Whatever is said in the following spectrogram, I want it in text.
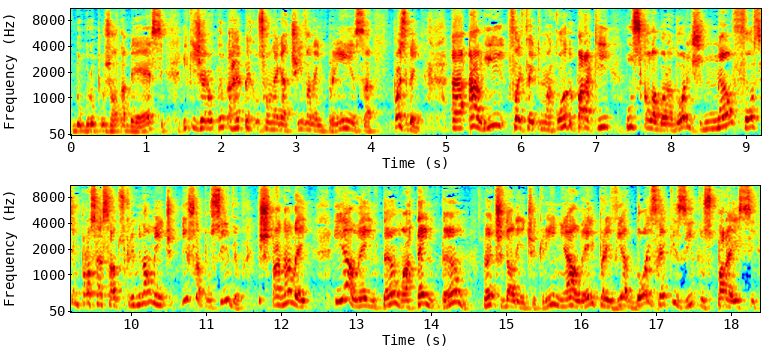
do grupo JBS, e que gerou tanta repercussão negativa na imprensa. Pois bem, ali foi feito um acordo para que os colaboradores não fossem processados criminalmente. Isso é possível? Está na lei. E a lei, então, até então, antes da lei anticrime, a lei previa dois requisitos para esse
